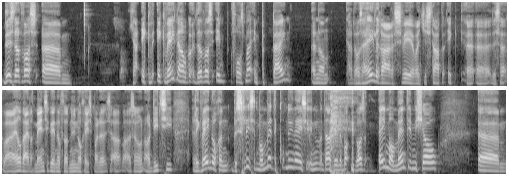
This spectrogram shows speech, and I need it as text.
Dus dat was, ja, ik, ik weet namelijk, dat was in, volgens mij in Pepijn. En dan, ja, dat was een hele rare sfeer, want je staat, ik, eh, eh, er waren heel weinig mensen, ik weet niet of dat nu nog is, maar er was zo'n auditie. En ik weet nog een beslissend moment, ik kom nu ineens inderdaad in de Er was één moment in mijn show, ehm,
